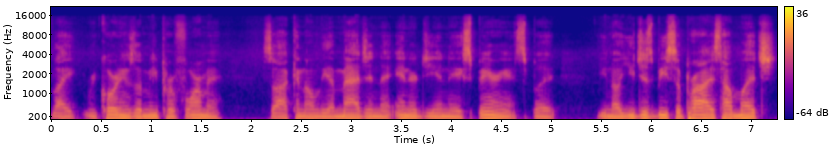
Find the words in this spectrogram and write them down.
like recordings of me performing. So I can only imagine the energy and the experience. But, you know, you just be surprised how much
